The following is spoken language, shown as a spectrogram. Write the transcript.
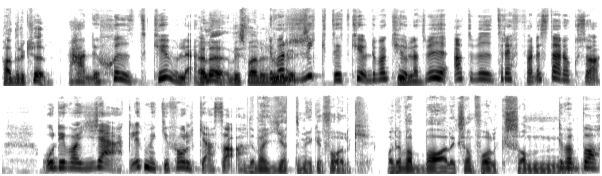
Hade du kul? Jag hade skitkul. Eller visst var det, Det var roligt? riktigt kul. Det var kul Mm. att, vi, att vi träffades där också. Och det var jäkligt mycket folk alltså. Det var jättemycket folk och det var bara liksom folk som Det var bara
